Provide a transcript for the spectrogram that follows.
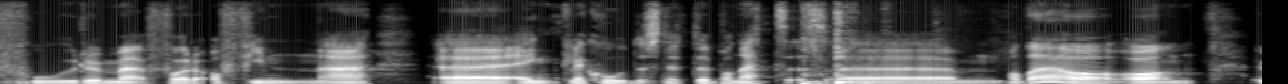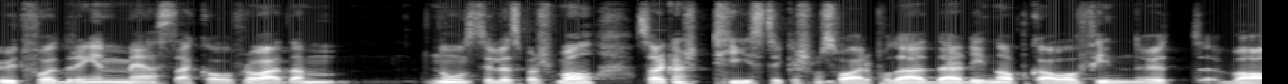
forumet for å finne eh, enkle kodesnutter på nett. Eh, på og, og, utfordringen med Stack Overflow er at det er noen stiller spørsmål, så er det kanskje ti stykker som svarer på det. Det er din oppgave å finne ut hva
